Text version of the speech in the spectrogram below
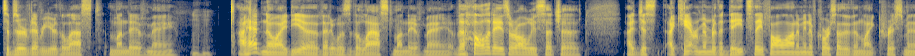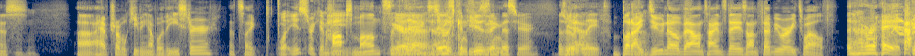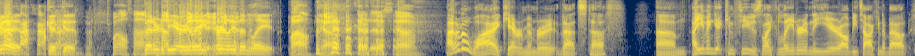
It's observed every year the last Monday of May. Mhm. I had no idea that it was the last Monday of May. The holidays are always such a. I just I can't remember the dates they fall on. I mean, of course, other than like Christmas, uh, I have trouble keeping up with Easter. That's like Well, Easter can hops be months weird. Yeah. It's It really was confusing confusing. this year. It was really Yeah. late. But I do know Valentine's Day is on February 12th. All right. Good. Good, good. 12th, huh? Better to be early early than late. Wow. Yeah. There it is. Yeah. I don't know why I can't remember that stuff. Um, I even get confused. Like later in the year, I'll be talking about.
